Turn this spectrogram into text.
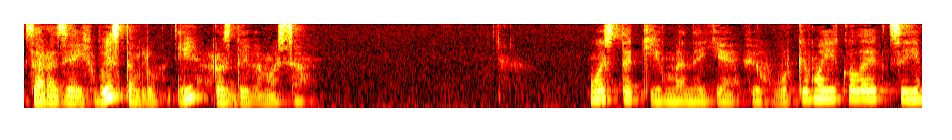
Зараз я їх виставлю і роздивимося. Ось такі в мене є фігурки в моїй колекції.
